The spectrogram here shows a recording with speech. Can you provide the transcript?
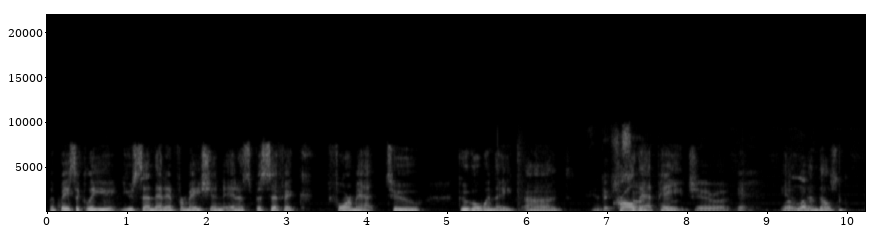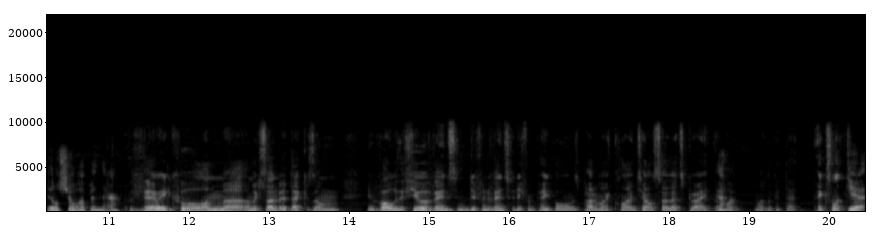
But basically, you, you send that information in a specific format to Google when they uh, crawl that page. Yeah, right. Yeah, Well, I love and it. they'll it'll show up in there. Very cool. I'm uh, I'm excited about that because I'm involved with a few events and different events for different people as part of my clientele. So that's great. I might might look at that. Excellent. Yeah,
